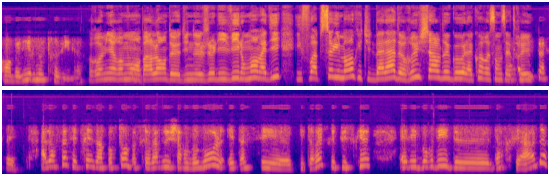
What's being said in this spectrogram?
embellir notre ville. Romier Remont, en parlant d'une jolie ville, moi on m'a dit il faut absolument que tu te balades rue Charles de Gaulle. À quoi ressemble cette ah, rue? Tout à fait. Alors ça c'est très important parce que la rue Charles de Gaulle est assez pittoresque puisque elle est bordée de d'arcades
